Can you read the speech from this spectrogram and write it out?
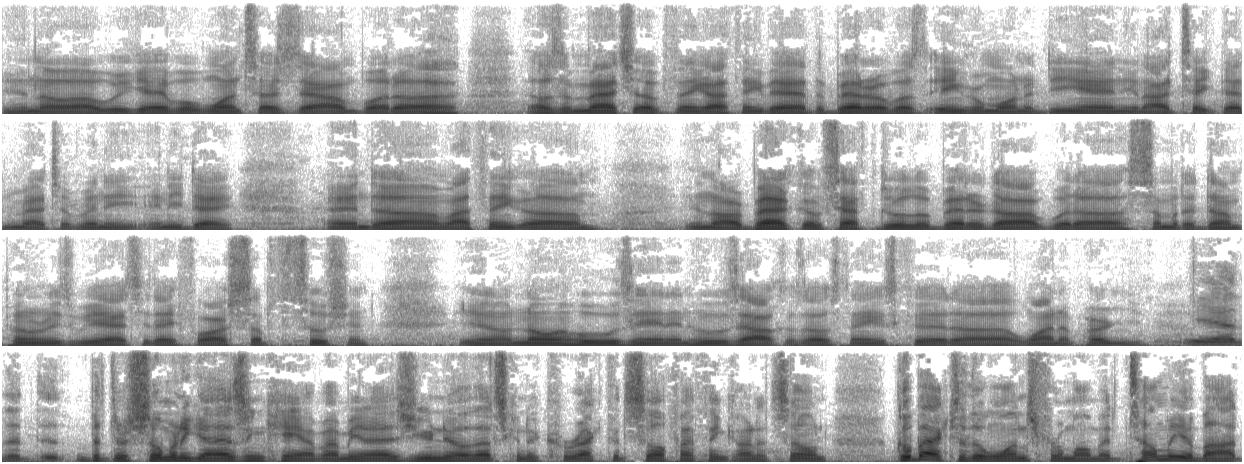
You know, uh, we gave up one touchdown, but uh, that was a matchup thing. I think they had the better of us. Ingram on the DN. You know, I take that matchup any any day, and um, I think um, you know our backups have to do a little better job with uh, some of the dumb penalties we had today for our substitution. You know, knowing who's in and who's out because those things could uh, wind up hurting you. Yeah, the, but there's so many guys in camp. I mean, as you know, that's going to correct itself, I think, on its own. Go back to the ones for a moment. Tell me about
